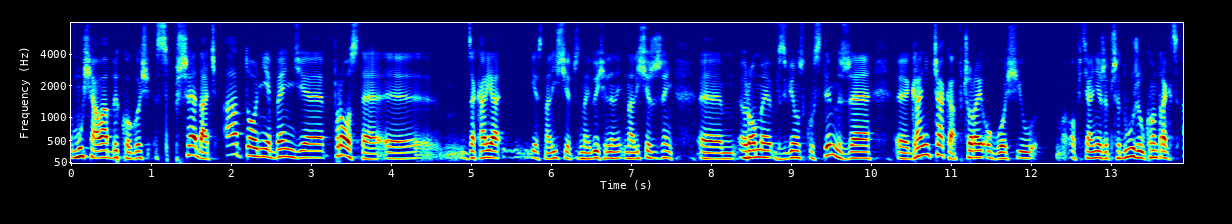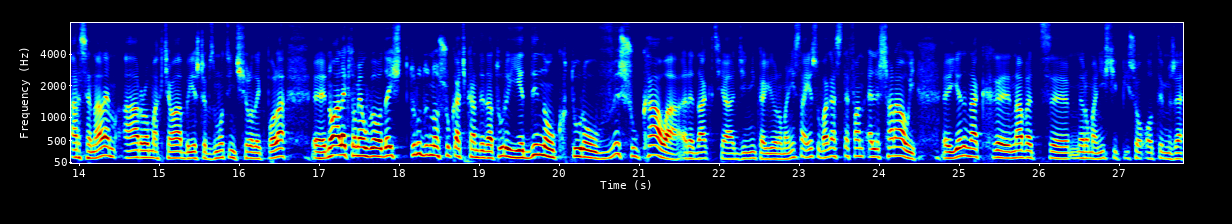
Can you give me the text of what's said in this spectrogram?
musiałaby kogoś sprzedać, a to nie będzie proste. Zakaria jest na liście, czy znajduje się na liście życzeń Romy w związku z tym, że e, Granit Czaka wczoraj ogłosił oficjalnie, że przedłużył kontrakt z Arsenalem, a Roma chciałaby jeszcze wzmocnić środek pola. E, no ale kto miałby odejść? Trudno szukać kandydatury. Jedyną, którą wyszukała redakcja dziennika i Romanista jest, uwaga, Stefan El Sharawi. E, jednak e, nawet romaniści piszą o tym, że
